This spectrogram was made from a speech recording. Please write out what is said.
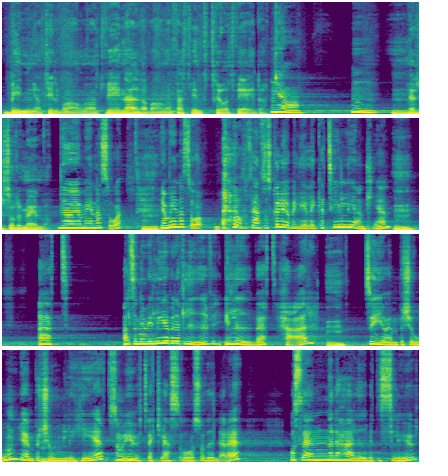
bindningar till varandra, att vi är nära varandra fast vi inte tror att vi är det. Ja, Mm. Är det så du menar? Ja, jag menar så. Jag menar så. Och sen så skulle jag vilja lägga till egentligen att alltså när vi lever ett liv i livet här så är jag en person, jag är en personlighet som utvecklas och så vidare. Och sen när det här livet är slut,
